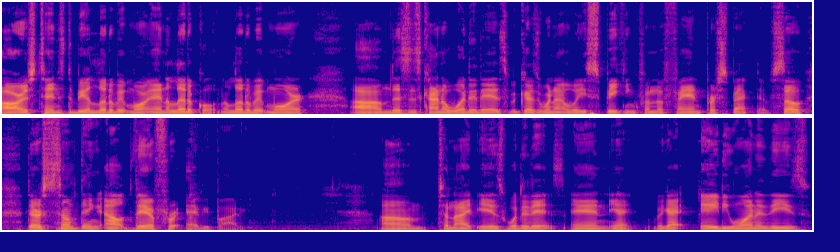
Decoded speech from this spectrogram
Ours tends to be a little bit more analytical and a little bit more. Um, this is kind of what it is because we're not really speaking from the fan perspective. So there's something out there for everybody. Um, tonight is what it is, and yeah, we got 81 of these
